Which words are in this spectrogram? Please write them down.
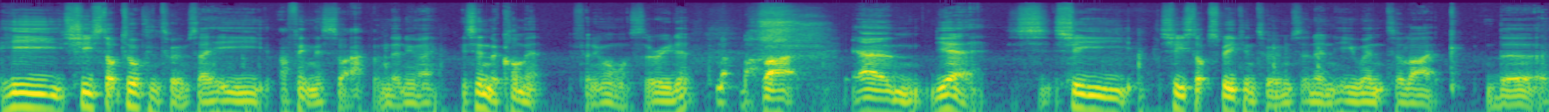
he she stopped talking to him. So he I think this is what happened anyway. It's in the comment if anyone wants to read it. But um, yeah, she- she she stopped speaking to him, and then he went to like the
